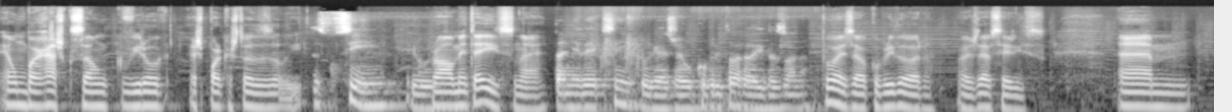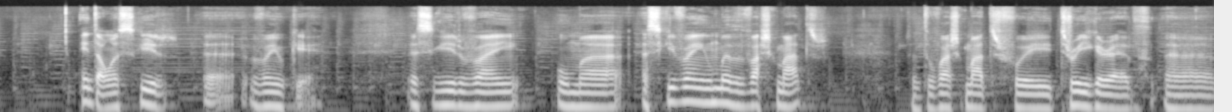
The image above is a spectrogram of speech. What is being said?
é um barrascozão que virou as porcas todas ali? Sim, Provavelmente é isso, não é? tenho a ideia que sim, que o gajo é o cobridor aí da zona. Pois, é o cobridor. Pois, deve ser isso. Ahm, então, a seguir ah, vem o quê? A seguir vem uma... A seguir vem uma de Vasco Matos. Portanto, o Vasco Matos foi triggered ah,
